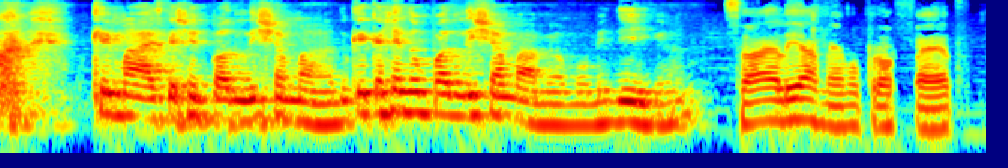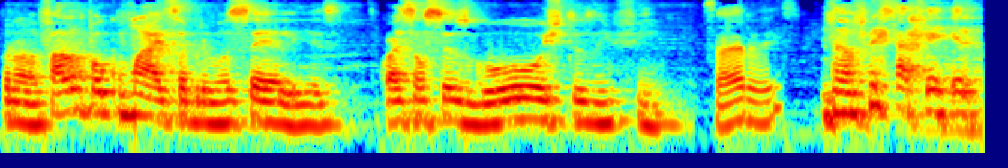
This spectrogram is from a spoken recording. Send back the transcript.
O que mais que a gente pode lhe chamar? Do que, que a gente não pode lhe chamar, meu amor? Me diga. Só Elias mesmo, o profeta. Pronto, fala um pouco mais sobre você, Elias. Quais são seus gostos, enfim. Sério isso? Não, brincadeira.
